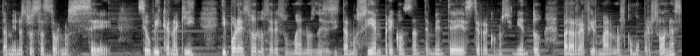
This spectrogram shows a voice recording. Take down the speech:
también nuestros trastornos se, se ubican aquí y por eso los seres humanos necesitamos siempre constantemente este reconocimiento para reafirmarnos como personas,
